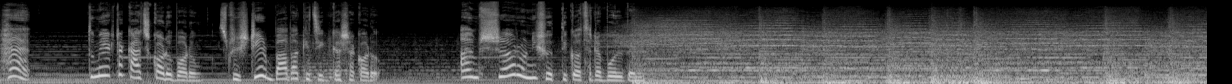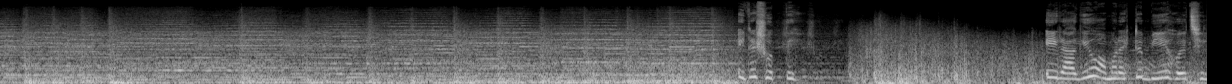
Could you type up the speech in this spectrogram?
হ্যাঁ তুমি একটা কাজ করো বরং। সৃষ্টির বাবাকে জিজ্ঞাসা করো। আই এম শিওর উনি সত্যি কথাটা বলবেন। এটা সত্যি। এর আগেও আমার একটা বিয়ে হয়েছিল।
